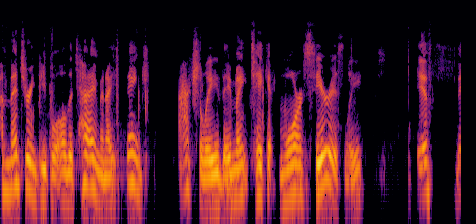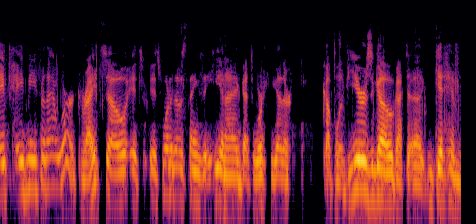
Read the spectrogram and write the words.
I'm mentoring people all the time, and I think actually they might take it more seriously if they paid me for that work, right? So it's it's one of those things that he and I got to work together couple of years ago, got to uh, get him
